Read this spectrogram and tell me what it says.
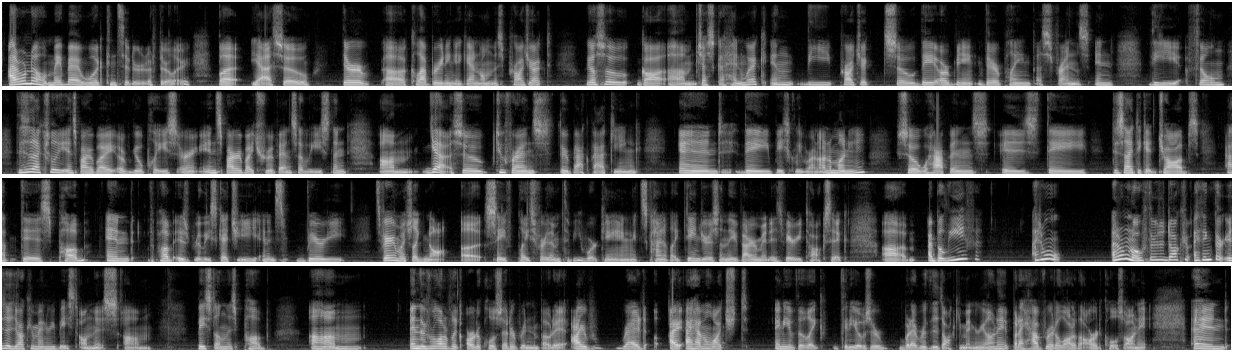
I don't know. Maybe I would consider it a thriller, but yeah. So they're uh, collaborating again on this project. We also got um, Jessica Henwick in the project, so they are being they're playing best friends in the film. This is actually inspired by a real place, or inspired by true events at least. And um, yeah, so two friends they're backpacking, and they basically run out of money. So what happens is they decide to get jobs at this pub, and the pub is really sketchy, and it's very it's very much like not a safe place for them to be working. It's kind of like dangerous, and the environment is very toxic. Um, I believe, I don't, I don't know if there's a docu. I think there is a documentary based on this, um, based on this pub. Um, and there's a lot of like articles that are written about it. I've read. I I haven't watched any of the like videos or whatever the documentary on it, but I have read a lot of the articles on it, and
